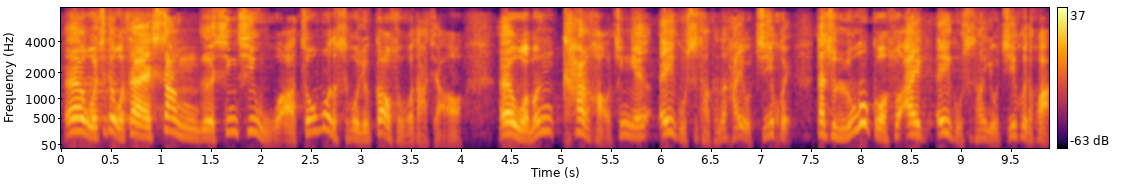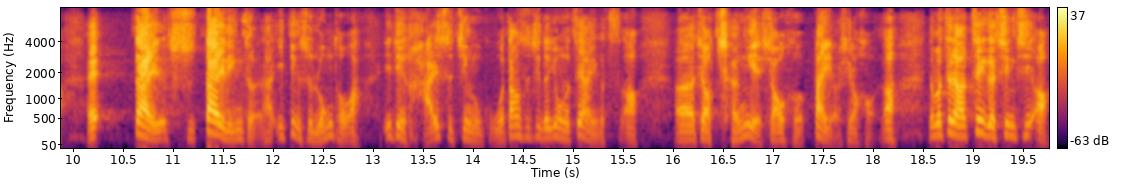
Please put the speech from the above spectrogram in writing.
呃，我记得我在上个星期五啊周末的时候就告诉过大家哦，呃，我们看好今年 A 股市场可能还有机会，但是如果说 A A 股市场有机会的话，哎。带是带领者，他一定是龙头啊，一定还是金融股。我当时记得用了这样一个词啊，呃，叫成也萧何，败也萧何啊。那么这两这个星期啊。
